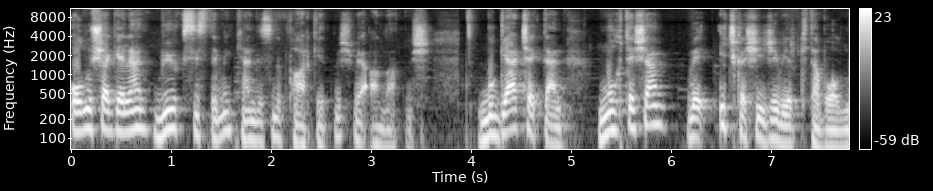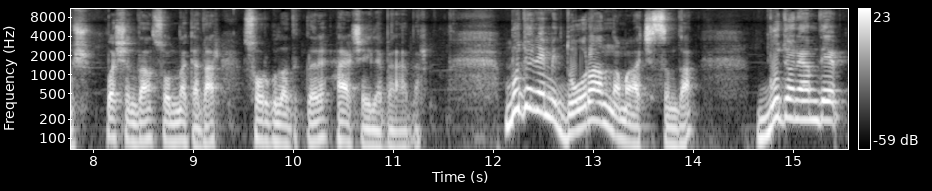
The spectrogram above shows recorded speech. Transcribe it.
oluşa gelen büyük sistemin kendisini fark etmiş ve anlatmış. Bu gerçekten muhteşem ve iç kaşıyıcı bir kitap olmuş. Başından sonuna kadar sorguladıkları her şeyle beraber. Bu dönemi doğru anlama açısından bu dönemde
